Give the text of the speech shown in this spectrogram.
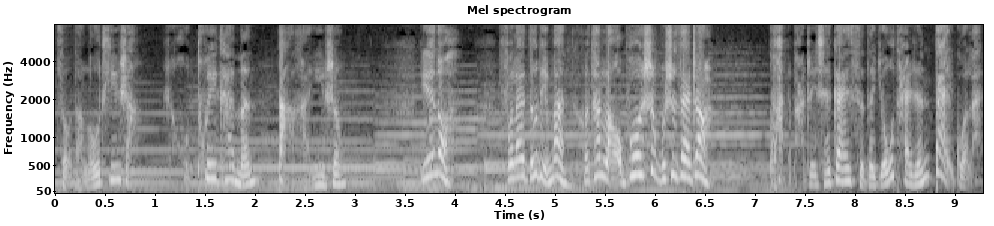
走到楼梯上，然后推开门，大喊一声：‘耶诺，弗莱德里曼和他老婆是不是在这儿？快把这些该死的犹太人带过来！’”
